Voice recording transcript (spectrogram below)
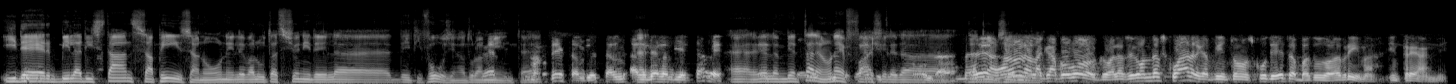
i derby, la distanza pesano nelle valutazioni del, dei tifosi, naturalmente. Eh. A livello ambientale, eh, a livello ambientale non è facile da, da Beh, Allora la capovolgo, è la seconda squadra che ha vinto uno scudetto e ha battuto la prima in tre anni.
